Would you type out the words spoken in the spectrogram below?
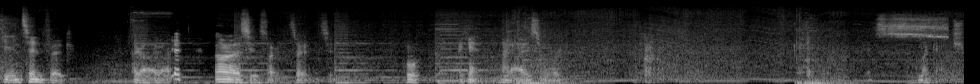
Okay, instant fake. I got, it, I got. it. No, no, that's you. Sorry, sorry, that's you. Oh, I can't. Oh my eyes don't work. My catch.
